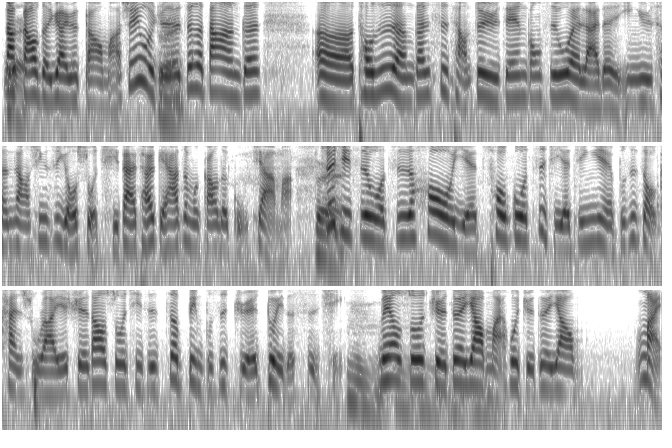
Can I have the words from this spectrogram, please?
那高的越来越高嘛。所以我觉得这个当然跟呃投资人跟市场对于这间公司未来的盈余成长性是有所期待，才会给它这么高的股价嘛。所以其实我之后也透过自己的经验，不是走看书啦，也学到说，其实这并不是绝对的事情，嗯没有说嗯绝对要买或绝对要卖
